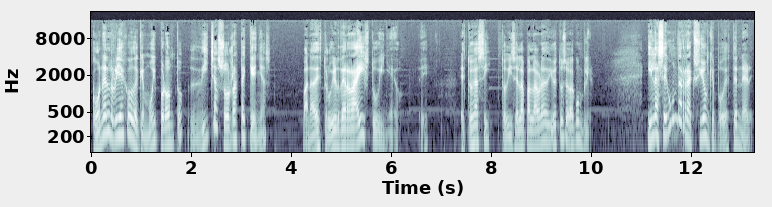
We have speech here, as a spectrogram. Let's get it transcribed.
con el riesgo de que muy pronto dichas zorras pequeñas van a destruir de raíz tu viñedo. Esto es así, esto dice la palabra de Dios, esto se va a cumplir. Y la segunda reacción que podés tener,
